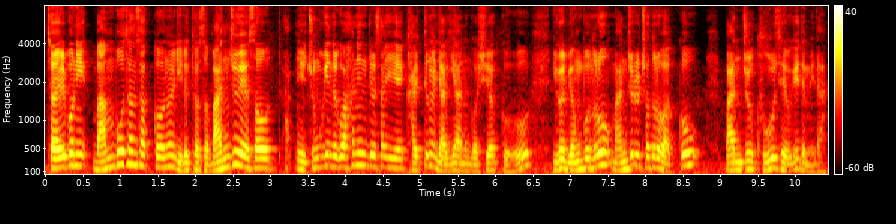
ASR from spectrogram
자, 일본이 만보산 사건을 일으켜서 만주에서 이 중국인들과 한인들 사이에 갈등을 야기하는 것이었고 이걸 명분으로 만주를 쳐들어왔고 만주 국을 세우게 됩니다.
